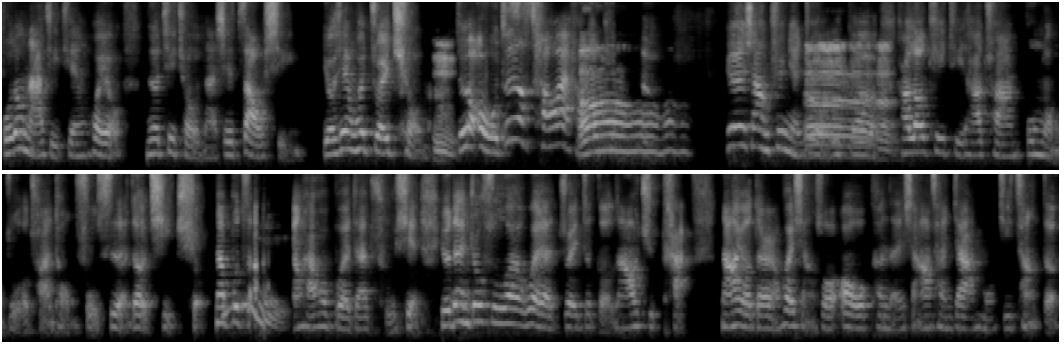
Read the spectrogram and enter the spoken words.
活动哪几天会有热气球，哪些造型，有些人会追求嘛，嗯，就是哦，我真的超爱好多天的。哦因为像去年就有一个 Hello Kitty，他穿布农族的传统服饰的热气球，那不知道还会不会再出现？有的人就是会为了追这个，然后去看，然后有的人会想说，哦，我可能想要参加某几场的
